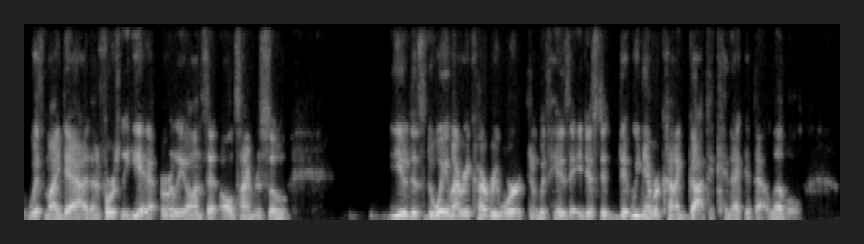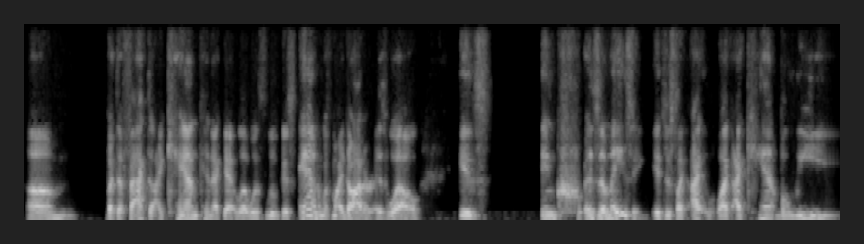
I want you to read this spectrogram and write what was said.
with my dad. Unfortunately, he had early onset Alzheimer's, so you know, this, the way my recovery worked and with his, it just, it, we never kind of got to connect at that level. Um, but the fact that I can connect that level with Lucas and with my daughter as well is inc- is amazing. It's just like I like I can't believe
